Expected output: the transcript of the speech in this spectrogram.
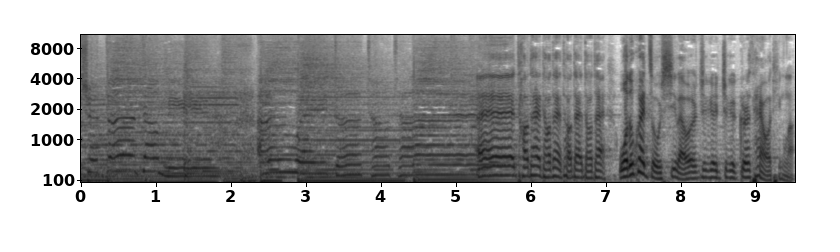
却得到你安的淘汰。哎，淘汰淘汰淘汰淘汰，我都快走戏了。我这个这个歌太好听了。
